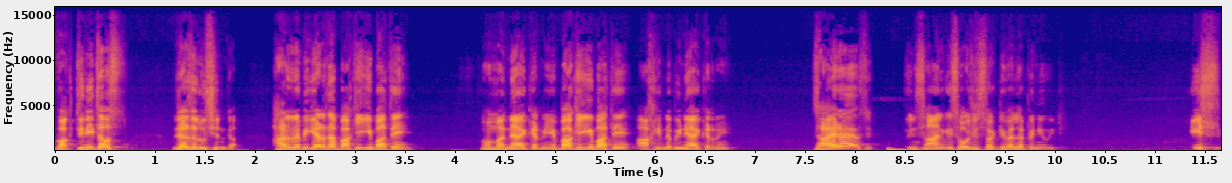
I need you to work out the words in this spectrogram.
وقت ہی نہیں تھا اس ریزولوشن کا۔ ہر نبی کہہ رہا تھا، باقی کی باتیں محمد نے آئے کرنی ہے باقی کی باتیں آخر نبی نے آئے کرنی ہیں۔ ظاہر ہے، انسان کی سوچ اس وقت ڈیولپ ہی نہیں ہوئی تھی۔ اس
